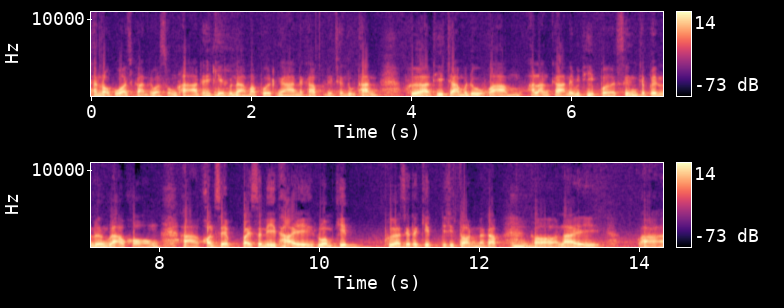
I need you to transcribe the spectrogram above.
ท่านรองผู้ว่าราชการจังหวัดสงขลาได้ให้เกียรติคุณนามาเปิดงานนะครับเรียนเชิญทุกท่าน เพื่อที่จะมาดูความอลังการในพิธีเปิด ซึ่งจะเป็นเรื่องราวของคอนเซปต์ไปรษณีย์ไทยร่วมคิดเพื่อเศรษฐกิจดิจิทัลนะครับอืมก็ไล่อ่า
